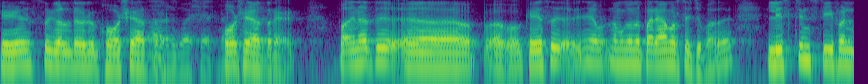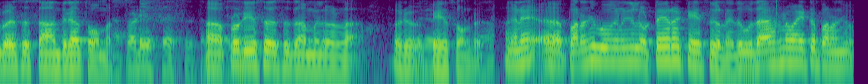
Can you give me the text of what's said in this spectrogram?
കേസുകളുടെ ഒരു ഘോഷയാത്ര. ഘോഷയാത്രയായിട്ട് അപ്പോൾ അതിനകത്ത് കേസ് നമുക്കൊന്ന് പരാമർശിച്ചു. അത് Listin Stephen versus Sandra Thomas. Producers producers തമ്മിലുള്ള ഒരു കേസുണ്ട്. അങ്ങനെ പറഞ്ഞു പോകണമെങ്കിൽ ഒട്ടേറെ കേസുകളുണ്ട്. ഇത് ഉദാഹരണമായിട്ട് പറഞ്ഞു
